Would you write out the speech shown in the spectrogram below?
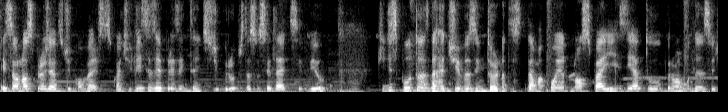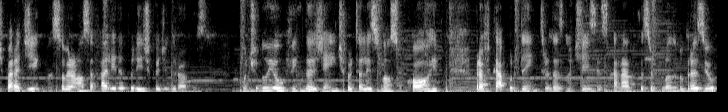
Esse é o nosso projeto de conversas com ativistas e representantes de grupos da sociedade civil que disputam as narrativas em torno da maconha no nosso país e atuam por uma mudança de paradigma sobre a nossa falida política de drogas. Continue ouvindo a gente, fortaleça o nosso corre. Para ficar por dentro das notícias canábicas circulando no Brasil,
